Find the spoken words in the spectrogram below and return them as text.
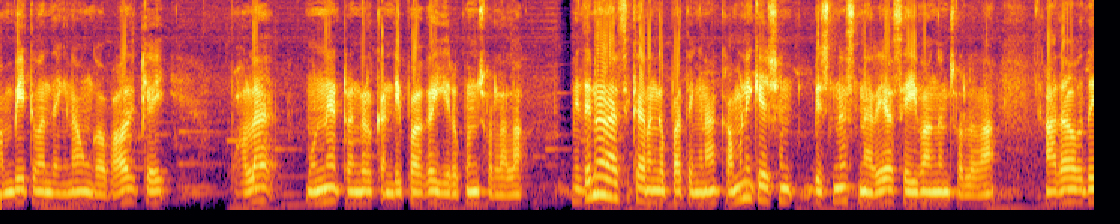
நம்பிட்டு வந்தீங்கன்னா உங்கள் வாழ்க்கை பல முன்னேற்றங்கள் கண்டிப்பாக இருக்கும்னு சொல்லலாம். மிதன ராசிக்காரங்க பார்த்தீங்கன்னா கம்யூனிகேஷன் பிஸ்னஸ் நிறையா செய்வாங்கன்னு சொல்லலாம். அதாவது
